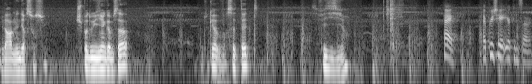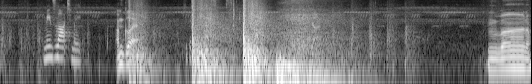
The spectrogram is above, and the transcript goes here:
Il va ramener des ressources. Je sais pas d'où il vient comme ça. En tout cas, voir sa tête, ça fait zizir. Hey, I appreciate your concern. It means a lot to me. I'm glad. Keep it on Voilà.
